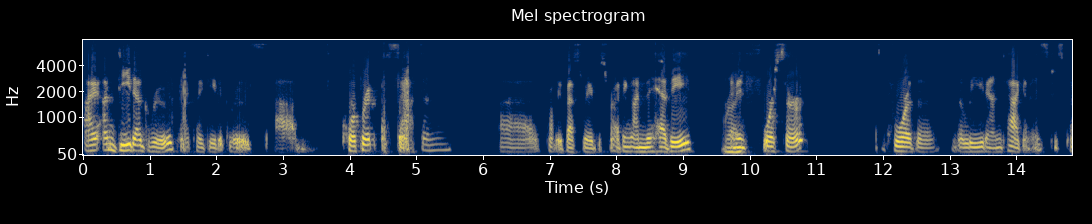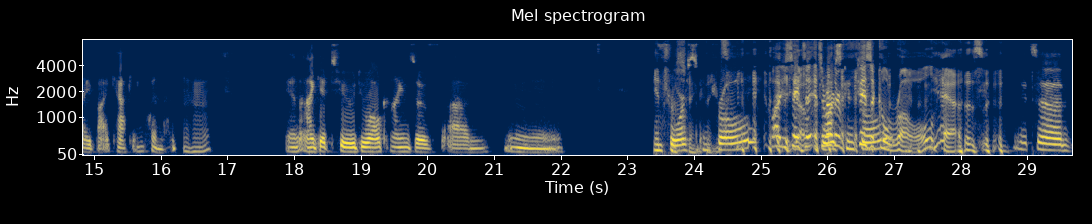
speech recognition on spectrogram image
I, am Dita Gruz. I play Dita Gruz. Um, corporate assassin. Uh, probably the best way of describing. I'm the heavy. Right. An enforcer for the the lead antagonist, who's played by Kathleen Quinlan. Mm-hmm. And I get to do all kinds of um, hmm, force control. well, you say it's a, it's a rather control. physical role. yes. It's a um,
